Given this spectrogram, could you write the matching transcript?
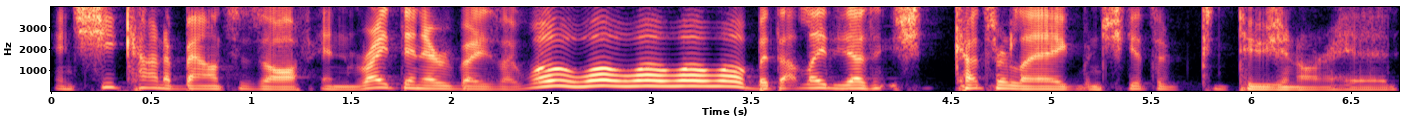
and she kind of bounces off. And right then everybody's like, whoa, whoa, whoa, whoa, whoa. But that lady doesn't, she cuts her leg when she gets a contusion on her head.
